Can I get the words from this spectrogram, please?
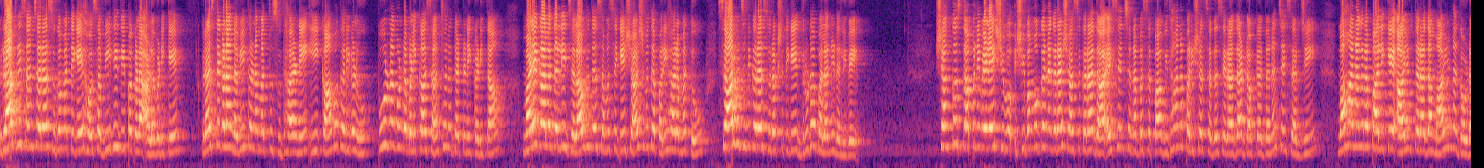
ರಾತ್ರಿ ಸಂಚಾರ ಸುಗಮತೆಗೆ ಹೊಸ ಬೀದಿ ದೀಪಗಳ ಅಳವಡಿಕೆ ರಸ್ತೆಗಳ ನವೀಕರಣ ಮತ್ತು ಸುಧಾರಣೆ ಈ ಕಾಮಗಾರಿಗಳು ಪೂರ್ಣಗೊಂಡ ಬಳಿಕ ಸಂಚಾರ ದಟ್ಟಣೆ ಕಡಿತ. ಮಳೆಗಾಲದಲ್ಲಿ ಜಲಾವೃತ ಸಮಸ್ಯೆಗೆ ಶಾಶ್ವತ ಪರಿಹಾರ ಮತ್ತು ಸಾರ್ವಜನಿಕರ ಸುರಕ್ಷತೆಗೆ ದೃಢ ಬಲ ನೀಡಲಿವೆ. ಶಂಕುಸ್ಥಾಪನೆ ವೇಳೆ ಶಿವ, ಶಿವಮೊಗ್ಗ ನಗರ ಶಾಸಕರಾದ ಎಸ್ ಎನ್ ಚನ್ನಬಸಪ್ಪ, ವಿಧಾನ ಪರಿಷತ್ ಸದಸ್ಯರಾದ ಡಾಕ್ಟರ್ ಧನಂಜಯ್ ಸರ್ಜಿ, ಮಹಾನಗರ ಪಾಲಿಕೆ ಆಯುಕ್ತರಾದ ಮಾಯಣ್ಣಗೌಡ,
